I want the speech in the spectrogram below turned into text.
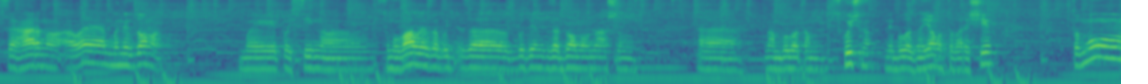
все гарно, але ми не вдома. Ми постійно сумували за, за за домом нашим. Е, нам було там скучно, не було знайомих, товаришів. Тому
